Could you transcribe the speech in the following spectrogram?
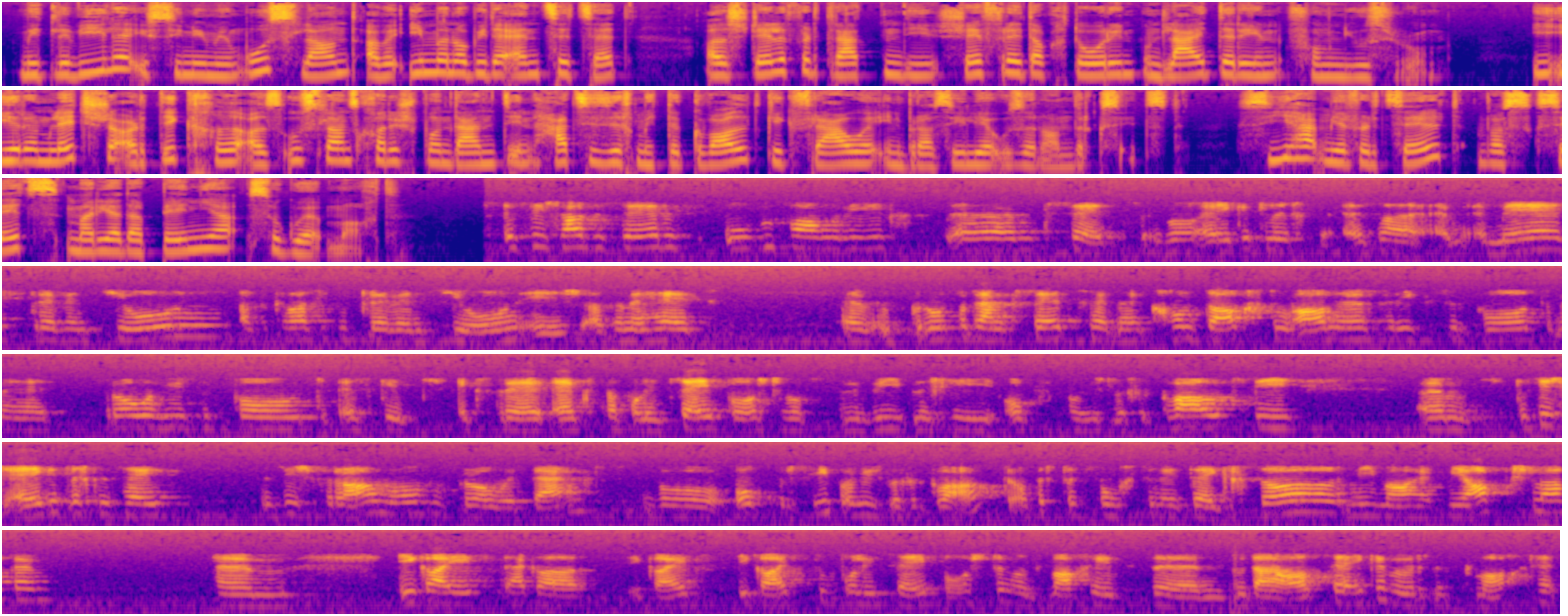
Mittlerweile ist sie nicht mehr im Ausland, aber immer noch bei der NZZ als stellvertretende Chefredaktorin und Leiterin vom Newsroom. In ihrem letzten Artikel als Auslandskorrespondentin hat sie sich mit der Gewalt gegen Frauen in Brasilien auseinandergesetzt. Sie hat mir erzählt, was das Gesetz Maria da Peña so gut macht. Es ist halt ein sehr umfangreiches äh, Gesetz, wo eigentlich also, äh, mehr Prävention, also quasi für Prävention ist. Also man hat äh, aufgrund von diesem Gesetz hat man Kontakt- und Annäherungsverbot, man hat Gebaut, es gibt extra, extra Polizeiposten, für weibliche Opfer von häuslicher Gewalt. Ähm, das ist eigentlich, das heisst, das ist vor allem auch für Frauen gedacht, die Opfer sind von häuslicher Gewalt. Oder? Das funktioniert eigentlich so, mein Mann hat mich abgeschlagen. Ähm, ich gehe jetzt, ich gehe jetzt, ich gehe jetzt zum Polizeiposten und mache jetzt ähm, den Anzeigen, weil er das gemacht hat.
